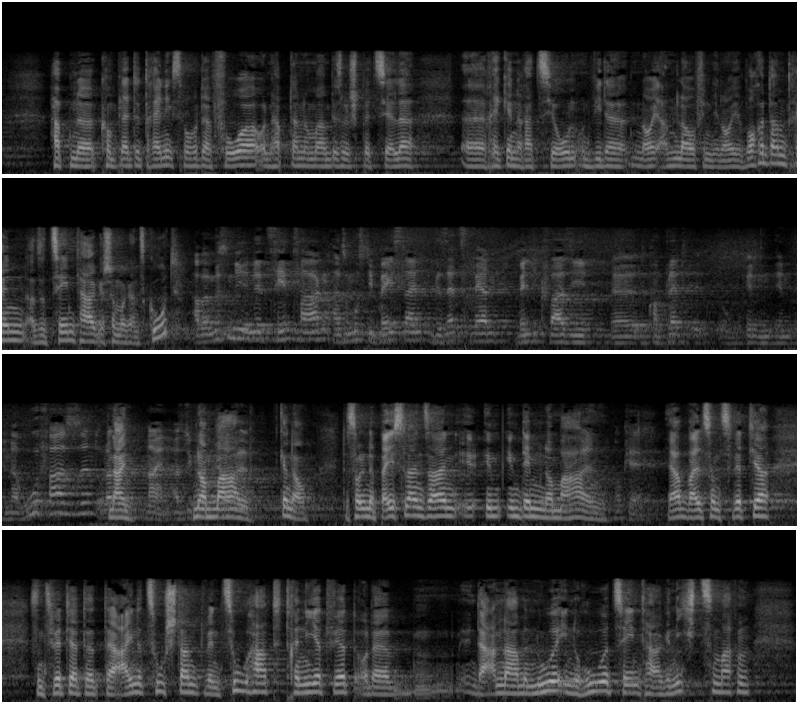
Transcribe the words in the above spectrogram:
habe eine komplette Trainingswoche davor und habe dann nochmal ein bisschen spezielle äh, Regeneration und wieder Neuanlauf in die neue Woche dann drin. Also zehn Tage ist schon mal ganz gut. Aber müssen die in den zehn Tagen, also muss die Baseline gesetzt werden, wenn die quasi äh, komplett in, in, in, der Ruhephase sind? Oder? Nein, Nein also normal, genau. Das soll eine Baseline sein in, in dem Normalen. Okay. Ja, weil sonst wird ja Sonst wird ja der, der eine Zustand, wenn zu hart trainiert wird oder in der Annahme nur in Ruhe zehn Tage nichts machen,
